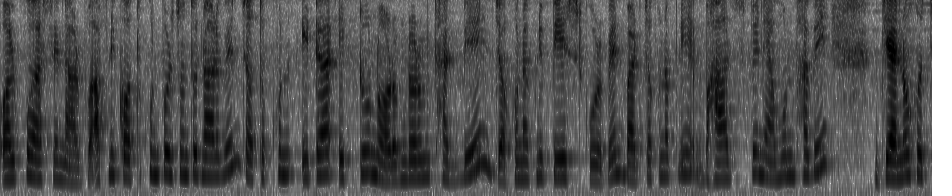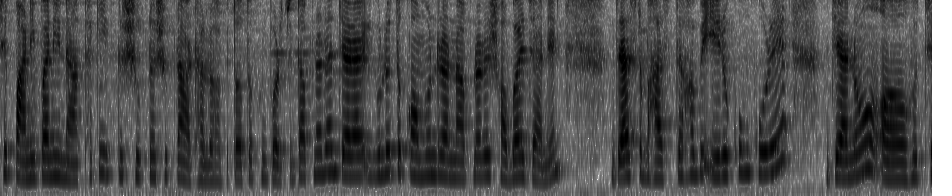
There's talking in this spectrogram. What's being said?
অল্প আছে নাড়বো। আপনি কতক্ষণ পর্যন্ত নাড়বেন? যতক্ষণ এটা একটু নরম নরম থাকবে, যখন আপনি পেস্ট করবেন বাট যখন আপনি ভাজবেন এমনভাবে যেন হচ্ছে পানি পানি না থাকে, একটু শুকনো শুকনো আঠালো হবে ততক্ষণ পর্যন্ত। আপনারা যারা, এগুলো তো কমন রান্না, আপনারা সবাই জানেন জাস্ট ভাজতে হবে এরকম করে যেন হচ্ছে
